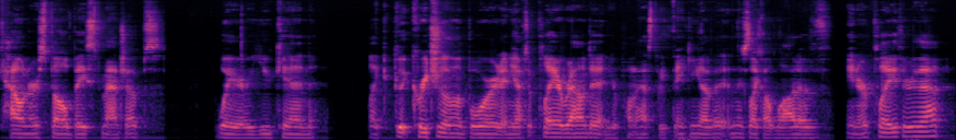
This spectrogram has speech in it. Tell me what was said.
counter spell based matchups where you can like good creatures on the board and you have to play around it and your opponent has to be thinking of it and there's like a lot of interplay through that.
